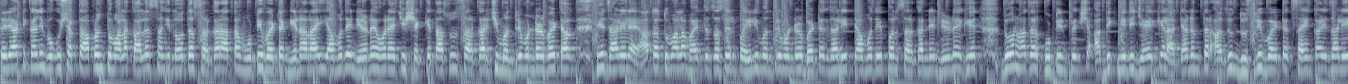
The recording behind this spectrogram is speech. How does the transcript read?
तर या ठिकाणी बघू शकता आपण तुम्हाला कालच सांगितलं होतं सरकार आता मोठी बैठक घेणार आहे. यामध्ये निर्णय होण्याची शक्यता असून सरकारची मंत्रिमंडळ बैठक ही झालेली आहे. आता तुम्हाला माहितीच असेल पहिली मंत्रिमंडळ बैठक झाली. त्यामध्ये पण सरकारने निर्णय घेत दोन हजार कोटींपेक्षा अधिक निधी जाहीर केला. त्यानंतर अजून दुसरी बैठक सायंकाळी झाली.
